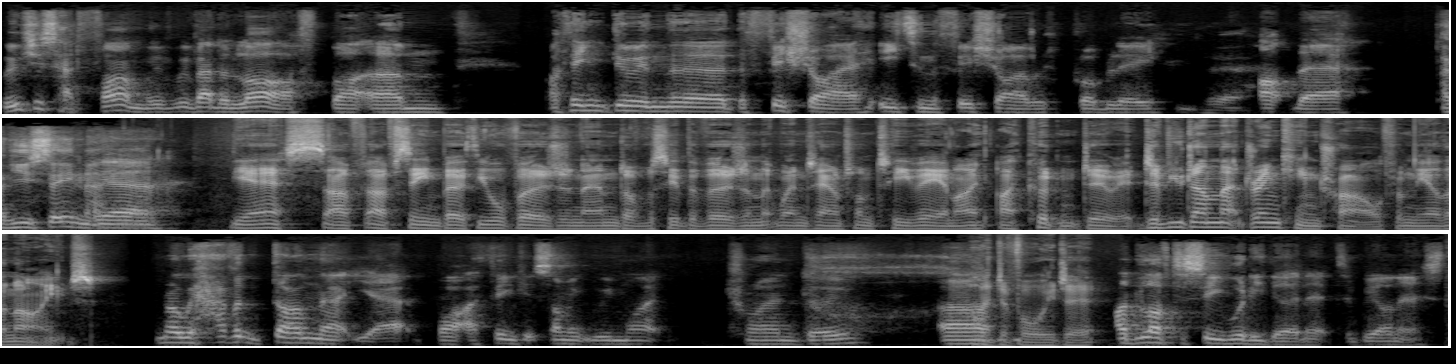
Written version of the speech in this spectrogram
we've just had fun. We've, we've had a laugh, but um, I think doing the the fisheye, eating the fisheye, was probably Yeah. up there. Have you seen that? Yeah. Yes, I've, I've seen both your version and obviously the version that went out on TV, and I, I couldn't do it. Have you done that drinking trial from the other night? No, we haven't done that yet, but I think it's something we might try and do. Um, I'd avoid it. I'd love to see Woody doing it, to be honest.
